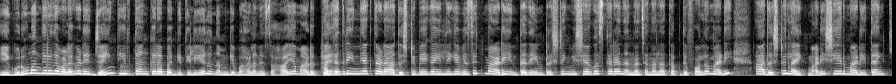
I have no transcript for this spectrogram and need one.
ಈ ಗುರು ಮಂದಿರದ ಒಳಗಡೆ ಜೈನ್ ತೀರ್ಥಾಂಕರ ಬಗ್ಗೆ ತಿಳಿಯಲು ನಮಗೆ ಬಹಳನೇ ಸಹಾಯ ಮಾಡುತ್ತೆ. ಹಾಗಾದ್ರೆ ಇನ್ಯಾಕ್ ತಡ? ಆದಷ್ಟು ಬೇಗ ಇಲ್ಲಿಗೆ ವಿಸಿಟ್ ಮಾಡಿ. ಇಂಥದೇ ಇಂಟ್ರೆಸ್ಟಿಂಗ್ ವಿಷಯಗೋಸ್ಕರ ನನ್ನ ಚಾನಲ್ನ ತಪ್ಪದೆ ಫಾಲೋ ಮಾಡಿ. ಆದಷ್ಟು ಲೈಕ್ ಮಾಡಿ ಶೇರ್ ಮಾಡಿ. ಥ್ಯಾಂಕ್ ಯು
